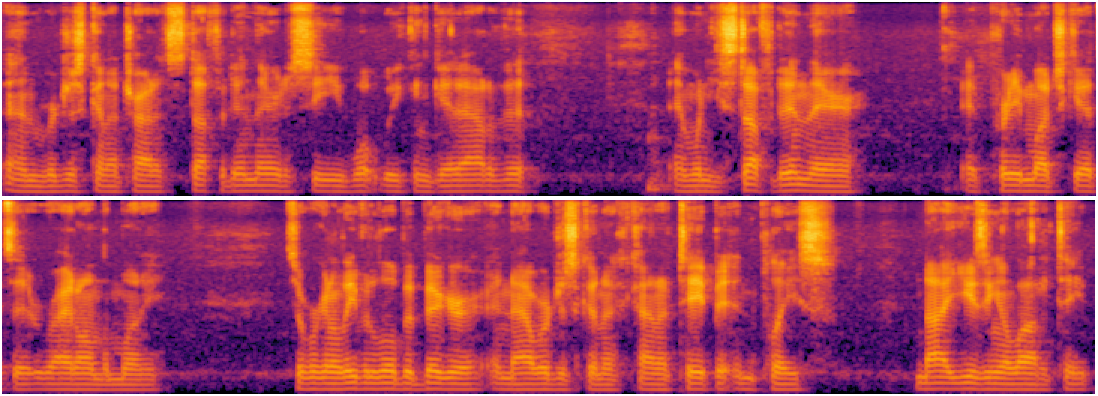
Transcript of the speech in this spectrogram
and we're just going to try to stuff it in there to see what we can get out of it. And when you stuff it in there, it pretty much gets it right on the money. So we're going to leave it a little bit bigger, and now we're just going to kind of tape it in place, not using a lot of tape.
